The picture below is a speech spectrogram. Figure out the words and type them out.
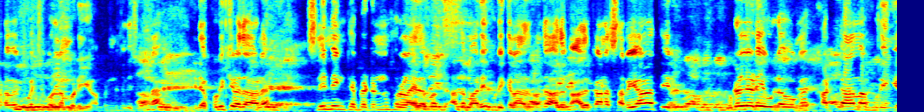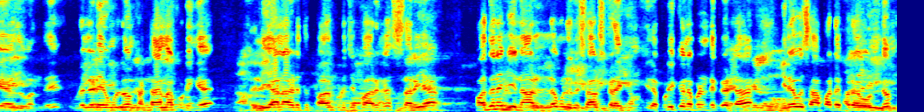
அளவுக்கு வச்சு கொள்ள முடியும். அப்படின்னு சொல்லி சொன்னா இதை குடிக்கிறதால ஸ்லிமிங் டேப்லெட்னு சொல்லலாம் இதை வந்து. அந்த மாதிரி குடிக்கலாம் அது வந்து அதுக்கு அதுக்கான சரியான தீர்வு. உடல் எடை உள்ளவங்க கட்டாயமா குடிங்க அது வந்து உடல் எடை உள்ளவங்க கட்டாயமா குடிங்க லியானா எடுத்து பா குடிச்சு பாருங்க. சரியா? பதினஞ்சு நாள்ல உங்களுக்கு ரிசால்ட்ஸ் கிடைக்கும். இதை குடிக்கணும் அப்படின்னு கேட்டா இரவு சாப்பாட்டு பிறகு ஒன்றும்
